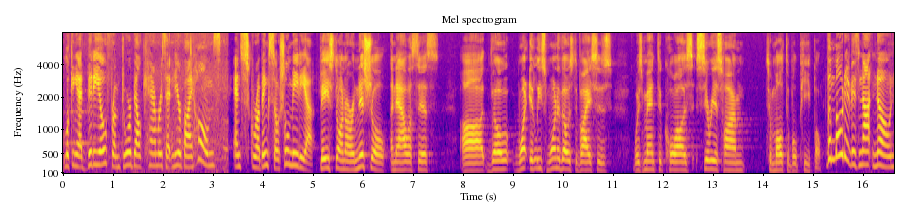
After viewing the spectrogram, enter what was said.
looking at video from doorbell cameras at nearby homes, and scrubbing social media. Based on our initial analysis, uh, though one, at least one of those devices was meant to cause serious harm to multiple people. The motive is not known.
